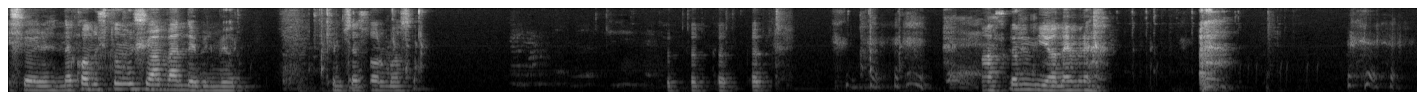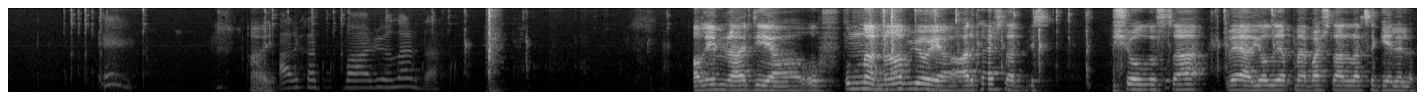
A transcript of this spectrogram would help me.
Şöyle ne konuştuğumu şu an ben de bilmiyorum. Kimse sormasın. Tıt tıt tıt tıt. Mı yiyorsun Emre? Ay. Arkada bağırıyorlar da. Al Emre hadi ya. Of bunlar ne yapıyor ya? Arkadaşlar biz bir şey olursa veya yol yapmaya başlarlarsa gelelim.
